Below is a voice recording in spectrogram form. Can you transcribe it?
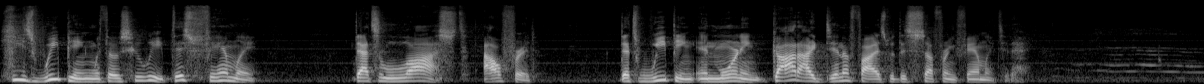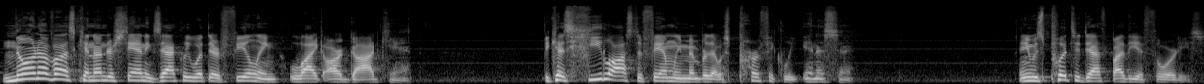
He's weeping with those who weep. This family that's lost Alfred, that's weeping and mourning, God identifies with this suffering family today. None of us can understand exactly what they're feeling like our God can. Because he lost a family member that was perfectly innocent. And he was put to death by the authorities.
